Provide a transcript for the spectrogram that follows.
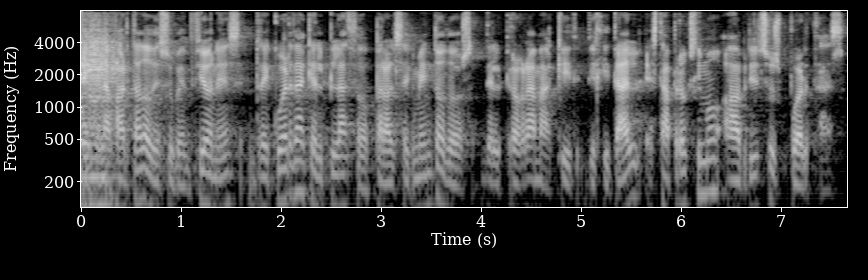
En el apartado de subvenciones, recuerda que el plazo para el segmento 2 del programa Kit Digital está próximo a abrir sus puertas.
